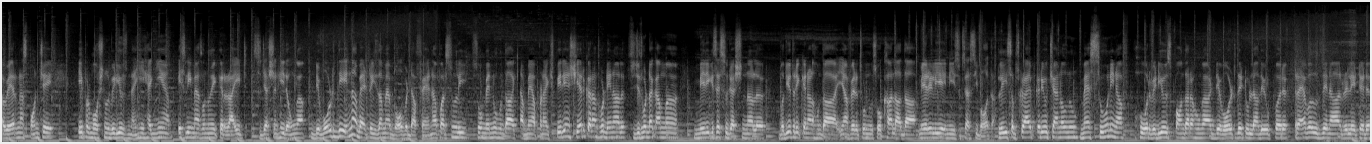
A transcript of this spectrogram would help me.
ਅਵੇਅਰਨੈਸ ਪਹੁੰਚੇ ਇਹ ਪ੍ਰੋਮੋਸ਼ਨਲ ਵੀਡੀਓਜ਼ ਨਹੀਂ ਹੈਗੀਆਂ, ਇਸ ਲਈ ਮੈਂ ਤੁਹਾਨੂੰ ਇੱਕ ਰਾਈਟ ਸੁਜੈਸ਼ਨ ਹੀ ਦਊਂਗਾ। ਡਿਵੋਲਟ ਦੀ ਇਹਨਾਂ ਬੈਟਰੀਜ਼ ਦਾ ਮੈਂ ਬਹੁਤ ਵੱਡਾ ਫੈਨ ਆ ਪਰਸਨਲੀ ਸੋ ਮੈਨੂੰ ਹੁੰਦਾ ਕਿ ਮੈਂ ਆਪਣਾ ਐਕਸਪੀਰੀਅੰਸ ਸ਼ੇਅਰ ਕਰਾਂ ਤੁਹਾਡੇ ਨਾਲ। ਜੇ ਤੁਹਾਡਾ ਕੰਮ ਮੇਰੀ ਕਿਸੇ ਸੁਜੈਸ਼ਨ ਨਾਲ ਵਧੀਆ ਤਰੀਕੇ ਨਾਲ ਹੁੰਦਾ ਜਾਂ ਫਿਰ ਤੁਹਾਨੂੰ ਸੌਖਾ ਲੱਗਦਾ, ਮੇਰੇ ਲਈ ਇੰਨੀ ਸਕਸੈਸ ਹੀ ਬਹੁਤ ਆ। ਪਲੀਜ਼ ਸਬਸਕ੍ਰਾਈਬ ਕਰਿਓ ਚੈਨਲ ਨੂੰ। ਮੈਂ ਸੂਨ ਇਨਫ ਹੋਰ ਵੀਡੀਓਜ਼ ਪਾਉਂਦਾ ਰਹੂੰਗਾ ਡਿਵੋਲਟ ਦੇ ਟੂਲਾਂ ਦੇ ਉੱਪਰ ਟਰੈਵਲ ਦੇ ਨਾਲ ਰਿਲੇਟਡ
